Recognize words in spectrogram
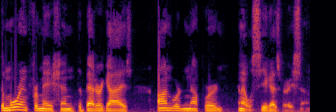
The more information, the better, guys. Onward and upward. And I will see you guys very soon.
